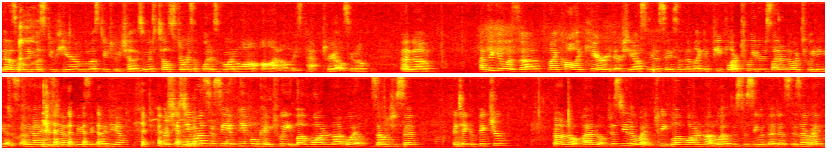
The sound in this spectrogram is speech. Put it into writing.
That is what we must do here, we must do to each other. So we must tell stories of what is going on on all these trails, you know? And um, I think it was uh, my colleague Carrie there, she asked me to say something like, if people are tweeters, I don't know what tweeting is. I mean, I just understand the basic idea. But she, she wants to see if people can tweet love water, not oil. Is that what she said? And take a picture? Oh, no, I don't know. Just either way, tweet love water, not oil, just to see what that is. Is that right?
